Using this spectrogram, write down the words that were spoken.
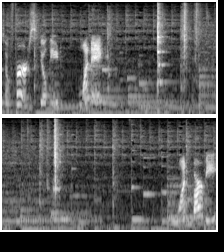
So first, you'll need one egg, one Barbie,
